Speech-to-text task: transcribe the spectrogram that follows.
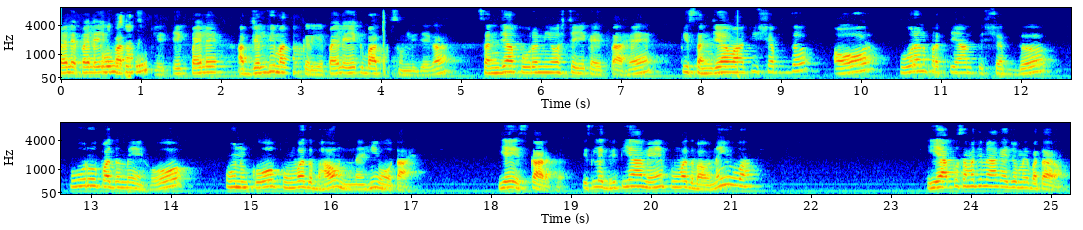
पहले पहले एक बात सुन लीजिए। एक पहले आप जल्दी मत करिए। पहले एक बात सुन लीजिएगा। संज्ञा पूर्णयोश्च ये कहता है कि संज्ञावाची शब्द और पूर्ण प्रत्यांत शब्द पूर्व पद में हो उनको पुंवद भाव नहीं होता है। ये इसका अर्थ है। इसलिए द्वितीय में पुंवद भाव नहीं हुआ। ये आपको समझ में आ गया जो मैं बता रहा हूँ?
